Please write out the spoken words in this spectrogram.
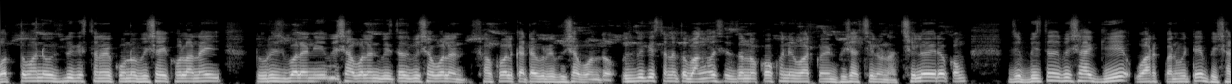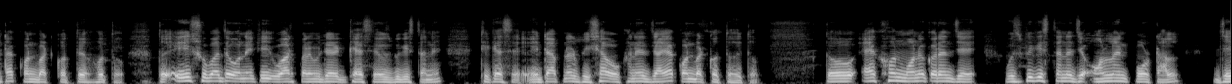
বর্তমানে উজবেকিস্তানের কোনো ভিসাই খোলা নাই। ট্যুরিস্ট বলেন, ই ভিসা বলেন বিজনেস ভিসা বলেন, সকল ক্যাটাগরির ভিসা বন্ধ। উজবেকিস্তানে তো বাংলাদেশের জন্য কখনই ওয়ার্ক পারমিট ভিসা ছিল না। ছিল এরকম যে বিজনেস ভিসায় গিয়ে ওয়ার্ক পারমিটে ভিসাটা কনভার্ট করতে হতো। তো এই সুবাদে অনেকেই ওয়ার্ক পারমিটের গেছে উজবেকিস্তানে, ঠিক আছে? এটা আপনার ভিসা ওখানে যায় কনভার্ট করতে হতো তো এখন মনে করেন যে উজবেকিস্তানের যে অনলাইন পোর্টাল যে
